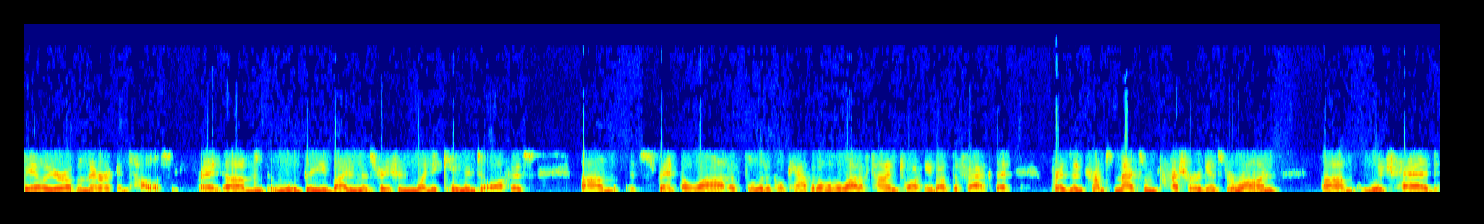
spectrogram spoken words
failure of American policy, right? Um, the Biden administration, when it came into office, um, it spent a lot of political capital and a lot of time talking about the fact that President Trump's maximum pressure against Iran, um, which had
